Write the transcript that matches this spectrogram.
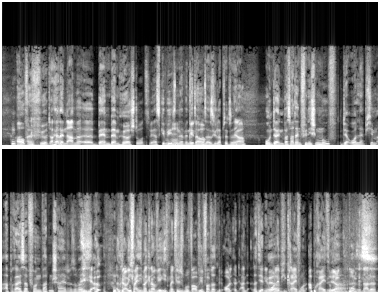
aufgeführt. Ach ja, der Name äh, Bam Bam Hörsturz wäre es gewesen, ne? Wenn das genau. damals alles geklappt hätte. Ja. Und dein, was war dein Finishing Move? Der Ohrläppchen-Abreißer von Wattenscheid oder sowas? Ja, also genau, ich weiß nicht mal genau, wie hieß. Mein Finish Move war auf jeden Fall was mit Ohr, an, dass ich an den Ja. Ohrläppchen greife und abreiße und also Bodenknalle. es,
